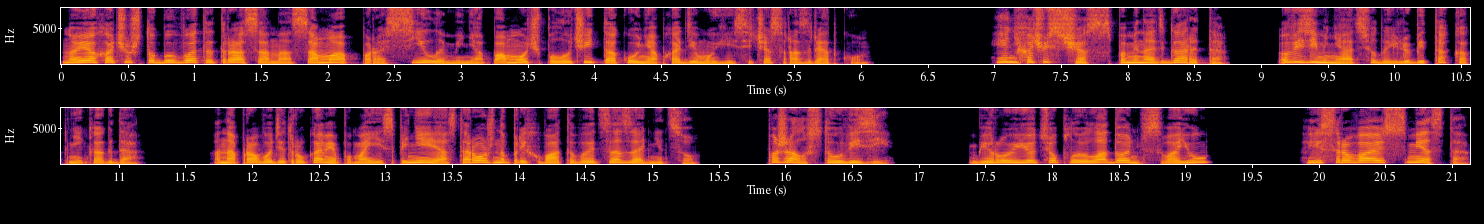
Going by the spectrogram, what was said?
Но я хочу, чтобы в этот раз она сама просила меня помочь получить такую необходимую ей сейчас разрядку. Я не хочу сейчас вспоминать Гаррета. Увези меня отсюда и люби так, как никогда. Она проводит руками по моей спине и осторожно прихватывает за задницу. Пожалуйста, увези. Беру ее теплую ладонь в свою и срываюсь с места.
